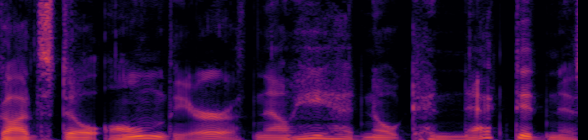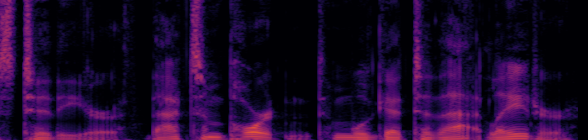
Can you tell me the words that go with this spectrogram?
God still owned the earth. Now, he had no connectedness to the earth. That's important, and we'll get to that later.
